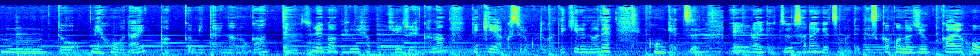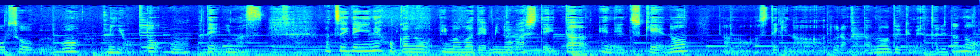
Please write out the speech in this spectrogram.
うんと見放題パックみたいなのがあってそれが990円かな。で契約することができるので今月、えー、来月再来月までですか。この10回放送分を見ようと思っています。まあ、ついでにね他の今まで見逃していた NHK のあの素敵なドラマだのドキュメンタリーだの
